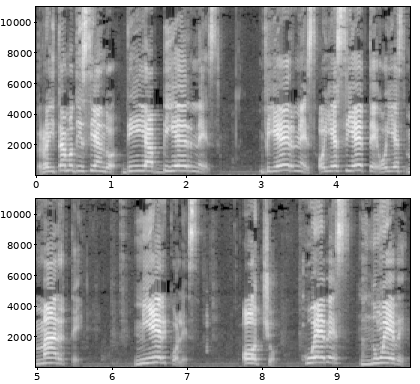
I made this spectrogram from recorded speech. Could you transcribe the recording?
Pero ahí estamos diciendo, día viernes, viernes, hoy es 7, hoy es martes, miércoles 8, jueves 9,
